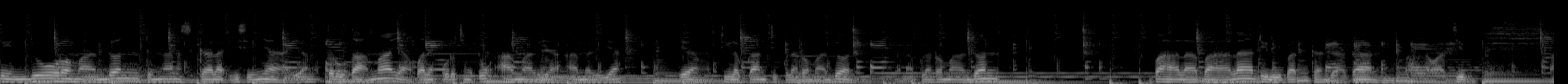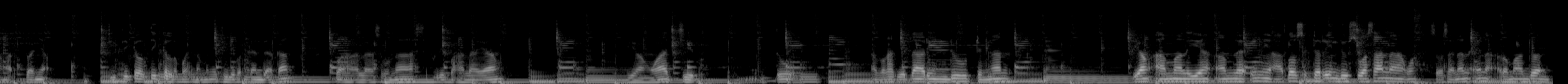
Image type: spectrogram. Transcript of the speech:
rindu Ramadan dengan segala isinya. Yang terutama yang paling urgent itu amalia-amalia yang dilakukan di bulan Ramadan. Karena bulan Ramadan pahala-pahala dilipat gandakan pahala wajib. Sangat banyak ditikel-tikel apa namanya dilipat gandakan. Pahala sunnah seperti pahala yang yang wajib. Itu apakah kita rindu dengan yang amalia amalia ini atau sekedar rindu suasana. Wah suasana enak Ramadan.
